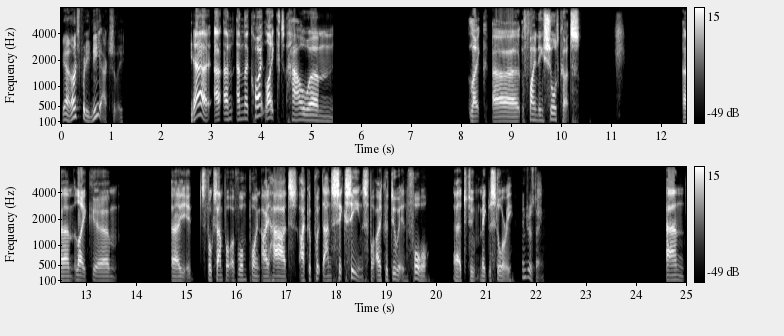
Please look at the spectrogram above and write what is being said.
Yeah, that looks pretty neat actually. Yeah, and and they quite liked how um like uh finding shortcuts. Um, like um, uh, it- for example, at one point I had I could put down six scenes, but I could do it in four uh, to make the story. Interesting. And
